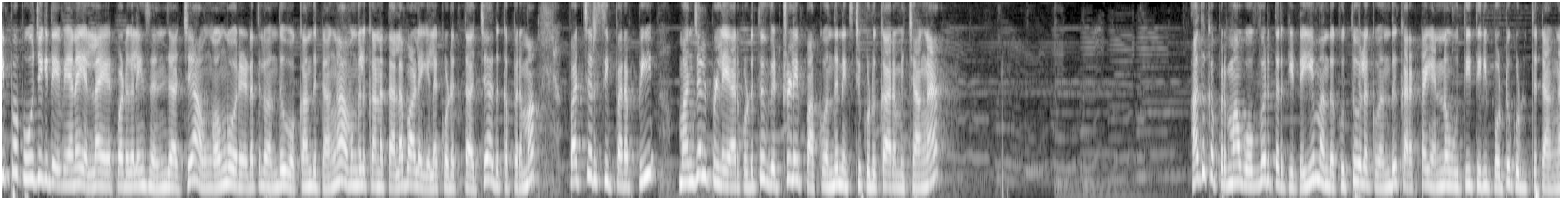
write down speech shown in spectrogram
இப்போ பூஜைக்கு தேவையான எல்லா ஏற்பாடுகளையும் செஞ்சாச்சு. அவங்கவுங்க ஒரு இடத்துல வந்து உக்காந்துட்டாங்க. அவங்களுக்கான தலபாலை இலை கொடுத்தாச்சு. அதுக்கப்புறமா பச்சரிசி பரப்பி மஞ்சள் பிள்ளையார் கொடுத்து வெற்றிலை பாக்கு வந்து நெக்ஸ்ட்டு கொடுக்க ஆரம்பித்தாங்க அதுக்கப்புறமா ஒவ்வொருத்தர்கிட்டையும் அந்த குத்து விளக்கு வந்து கரெக்டாக எண்ணெய் ஊற்றி திரி போட்டு கொடுத்துட்டாங்க.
